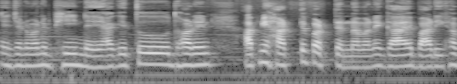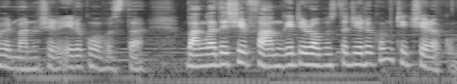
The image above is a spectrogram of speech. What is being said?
এই জন্য মানে ভিড় নেই। আগে তো ধরেন আপনি হাঁটতে পারতেন না মানে গায়ে বাড়ি খাবেন মানুষের, এরকম অবস্থা। বাংলাদেশের ফার্ম গেটের অবস্থা যেরকম, ঠিক সেরকম।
